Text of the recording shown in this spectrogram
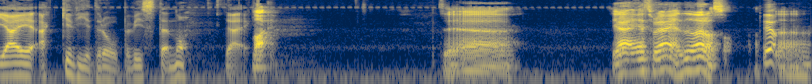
jeg er ikke videre overbevist ennå. Det er jeg ikke. Nei. Det jeg, jeg tror jeg er enig der, altså. At, Ja. uh,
